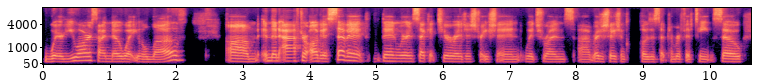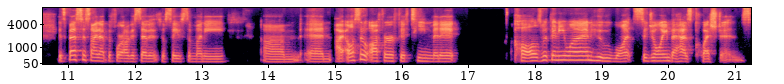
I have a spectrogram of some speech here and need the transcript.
where you are. So I know what you'll love. Um, and then after August 7th, then we're in second tier registration, which runs uh, registration closes September 15th. So it's best to sign up before August 7th. You'll save some money. Um, and I also offer 15 minute calls with anyone who wants to join but has questions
